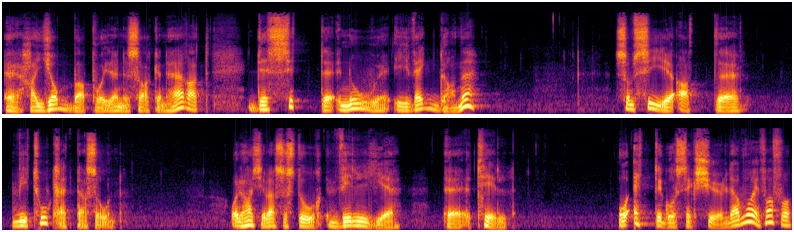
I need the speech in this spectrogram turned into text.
har jobba på i denne saken her, at det sitter noe i veggene som sier at eh, vi tok rett person. Og det har ikke vært så stor vilje eh, til å ettergå seg sjøl. Det har vært i hvert for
